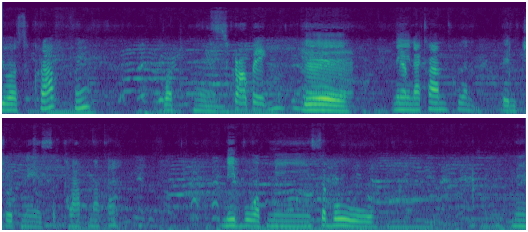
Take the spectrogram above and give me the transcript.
your scrub นี่ what hmm. Scrubbing. เย่นี่นะคะเพื่อนเป็นชุดนี่สครับนะคะ มีบวบมีสบู่มี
